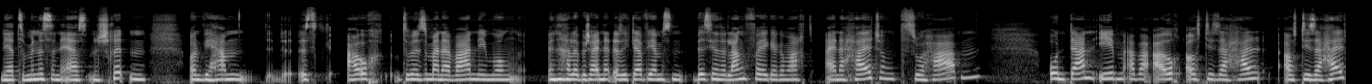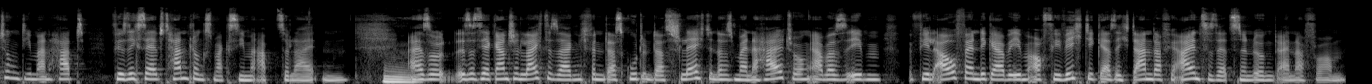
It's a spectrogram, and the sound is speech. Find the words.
ja, zumindest in ersten Schritten. Und wir haben es auch, zumindest in meiner Wahrnehmung, in aller Bescheidenheit, also ich glaube, wir haben es ein bisschen so langfähiger gemacht, eine Haltung zu haben und dann eben aber auch aus dieser, Hal aus dieser Haltung, die man hat, für sich selbst Handlungsmaxime abzuleiten. Mhm. Also es ist ja ganz schön leicht zu sagen, ich finde das gut und das schlecht und das ist meine Haltung, aber es ist eben viel aufwendiger, aber eben auch viel wichtiger, sich dann dafür einzusetzen in irgendeiner Form.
